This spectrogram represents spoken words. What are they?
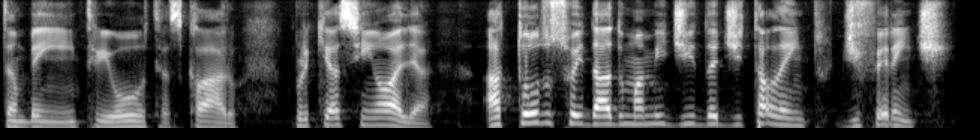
Também, entre outras, claro. Porque assim, olha, a todos foi dado uma medida de talento diferente.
